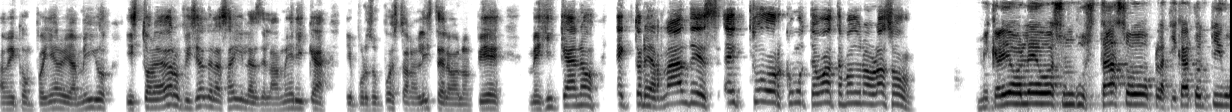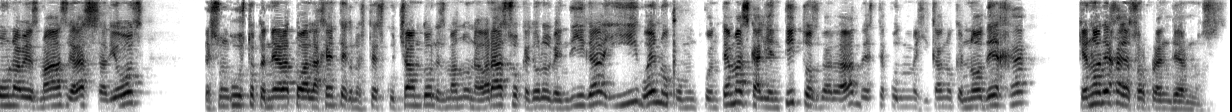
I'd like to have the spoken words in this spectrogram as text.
a mi compañero y amigo, historiador oficial de las Águilas del la América y por supuesto analista del balompié mexicano, Héctor Hernández. Héctor, ¿cómo te va? Te mando un abrazo. Mi querido Leo, es un gustazo platicar contigo una vez más, gracias a Dios. Es un gusto tener a toda la gente que nos esté escuchando. Les mando un abrazo, que Dios los bendiga. Y bueno, con, temas calientitos, ¿verdad? De este fútbol mexicano que no deja, que no deja de sorprendernos.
